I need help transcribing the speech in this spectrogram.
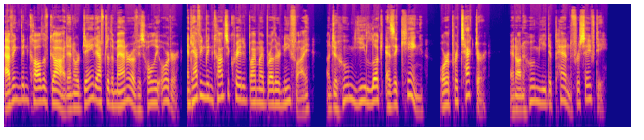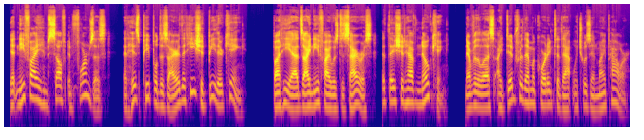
Having been called of God and ordained after the manner of his holy order, and having been consecrated by my brother Nephi, unto whom ye look as a king or a protector, and on whom ye depend for safety. Yet Nephi himself informs us that his people desired that he should be their king. But he adds, I, Nephi, was desirous that they should have no king. Nevertheless, I did for them according to that which was in my power.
